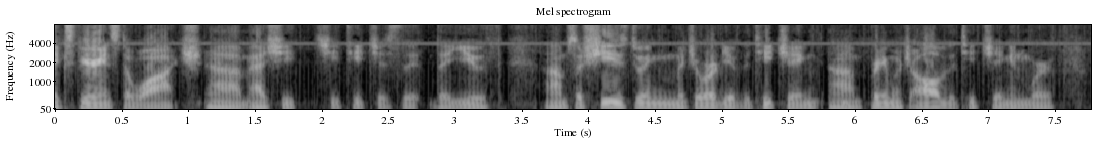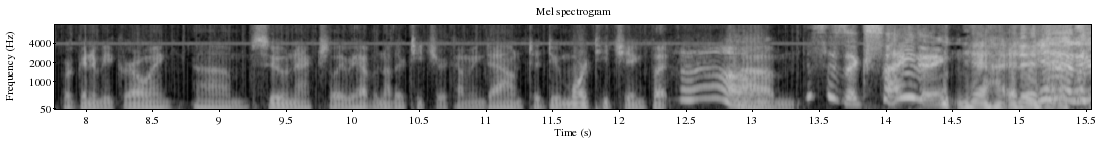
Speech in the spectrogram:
experience to watch um, as she, she teaches the, the youth. Um, so she's doing majority of the teaching, um, pretty much all of the teaching, and we're we're going to be growing um, soon. Actually, we have another teacher coming down to do more teaching, but Oh, Um, this is exciting. yeah, it is. Yeah, it It's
